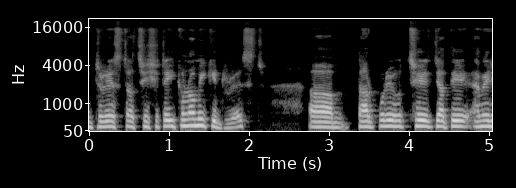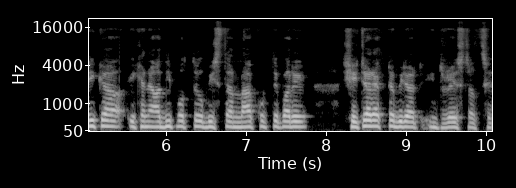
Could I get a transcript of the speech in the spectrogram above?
ইন্টারেস্ট আছে, সেটা ইকোনমিক ইন্টারেস্ট তারপরে হচ্ছে যাতে আমেরিকা এখানে আধিপত্য বিস্তার না করতে পারে, সেটার একটা বিরাট ইন্টারেস্ট আছে।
